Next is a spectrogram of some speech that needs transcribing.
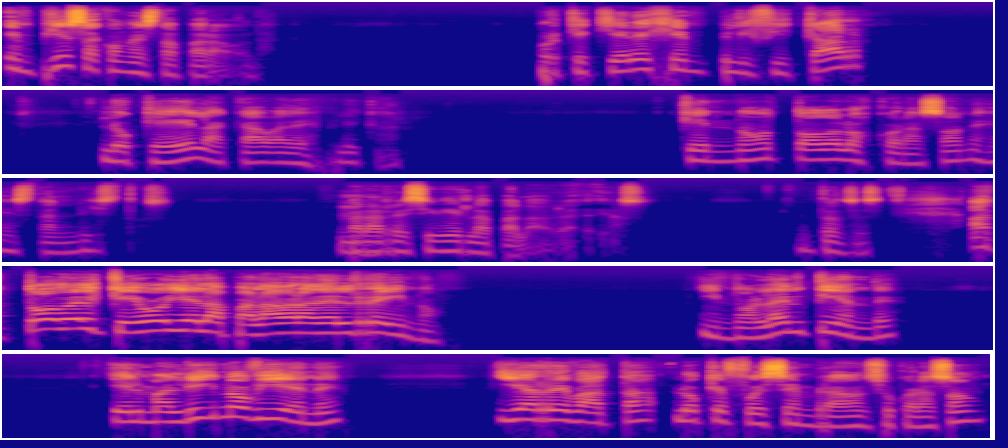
empieza con esta parábola? Porque quiere ejemplificar lo que él acaba de explicar. Que no todos los corazones están listos para recibir la palabra de Dios. Entonces, a todo el que oye la palabra del reino y no la entiende, el maligno viene y arrebata lo que fue sembrado en su corazón.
